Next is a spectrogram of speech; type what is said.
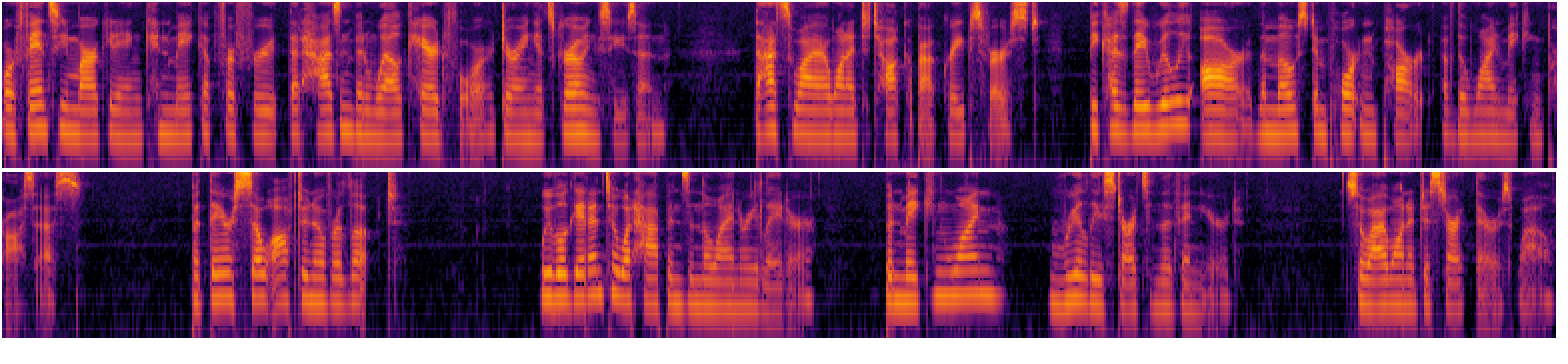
or fancy marketing can make up for fruit that hasn't been well cared for during its growing season. That's why I wanted to talk about grapes first, because they really are the most important part of the winemaking process. But they are so often overlooked. We will get into what happens in the winery later, but making wine really starts in the vineyard. So I wanted to start there as well.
